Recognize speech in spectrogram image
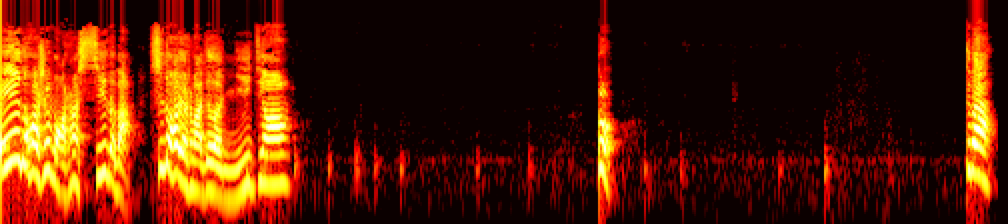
？A 的话是往上吸的吧？吸的话叫什么？叫做泥浆泵，对吧？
